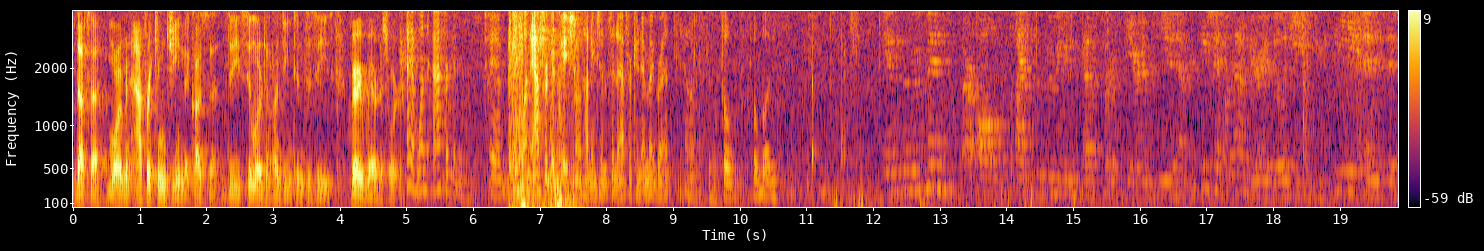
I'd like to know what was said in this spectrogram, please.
that's a more of an African gene that causes a disease similar to Huntington disease. Very rare disorder. I have one African, Uh, one African patient with Huntington's, an African immigrant, yeah, full, full blood. Is the movement, are all types of movement you discussed sort of guaranteed in every patient? What kind of variability do you see? And is it,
